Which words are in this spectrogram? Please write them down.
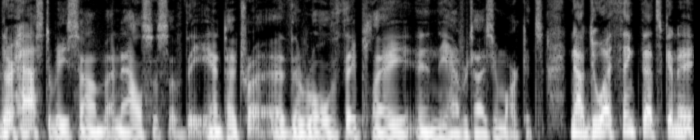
There has to be some analysis of the antitrust, uh, the role that they play in the advertising markets. Now, do I think that's going to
